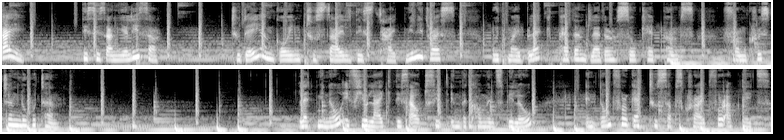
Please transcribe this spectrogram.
Hi, this is Anja Lisa. Today I'm going to style this tight mini dress with my black patterned leather So Kate pumps from Christian Louboutin. Let me know if you like this outfit in the comments below and don't forget to subscribe for updates.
